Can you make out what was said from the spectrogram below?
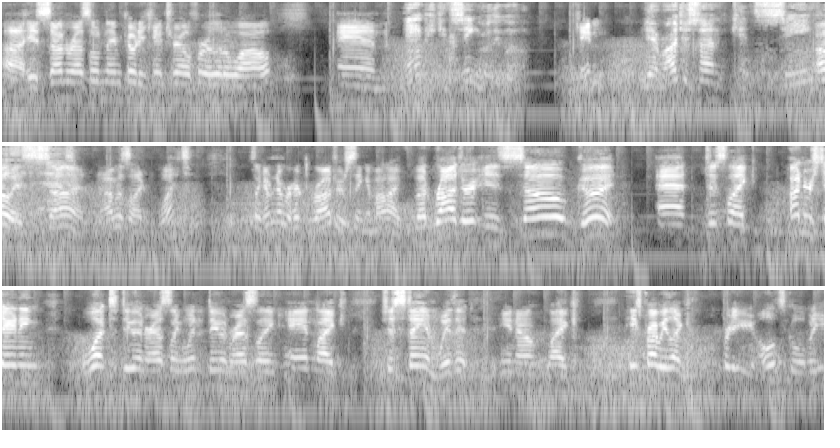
uh, his son wrestled named cody cantrell for a little while and And he can sing really well. Candy. Yeah, Roger's son can sing. Oh, his ass son. I was like, what? It's like I've never heard Roger sing in my life. But Roger is so good at just like understanding what to do in wrestling, when to do in wrestling, and like just staying with it. You know, like he's probably like pretty old school, but he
